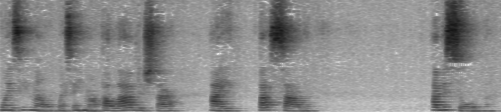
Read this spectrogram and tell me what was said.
com esse irmão, com essa irmã. A palavra está aí, passada absorva.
